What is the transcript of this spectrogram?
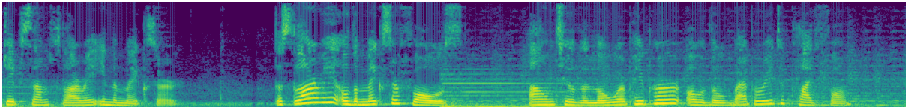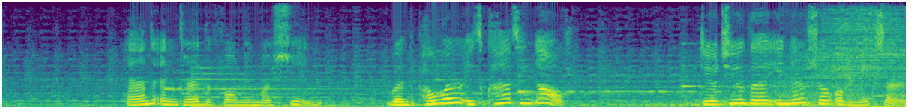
gypsum slurry in the mixer. The slurry of the mixer falls onto the lower paper of the vibrate platform and enter the foaming machine when the power is cutting off due to the inertia of the mixer.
